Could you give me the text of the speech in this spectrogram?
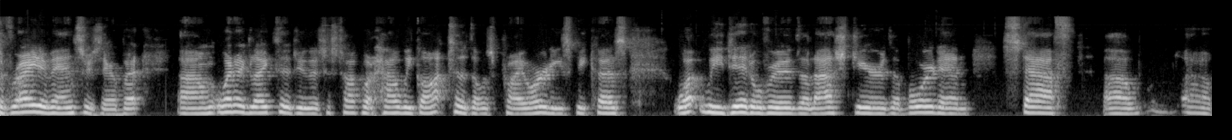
a variety of answers there, but um, what I'd like to do is just talk about how we got to those priorities because what we did over the last year, the board and staff uh, uh,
